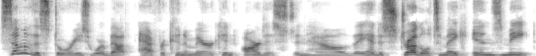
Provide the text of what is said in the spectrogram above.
Some of the stories were about African American artists and how they had to struggle to make ends meet,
